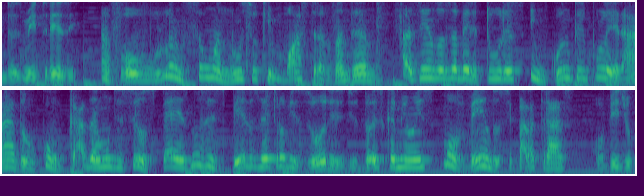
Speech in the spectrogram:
Em 2013, a Volvo lançou um anúncio que mostra Van Damme fazendo as aberturas enquanto empoleirado com cada um de seus pés nos espelhos retrovisores de dois caminhões movendo-se para trás. O vídeo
